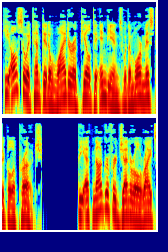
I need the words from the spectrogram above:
He also attempted a wider appeal to Indians with a more mystical approach. The ethnographer general writes,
